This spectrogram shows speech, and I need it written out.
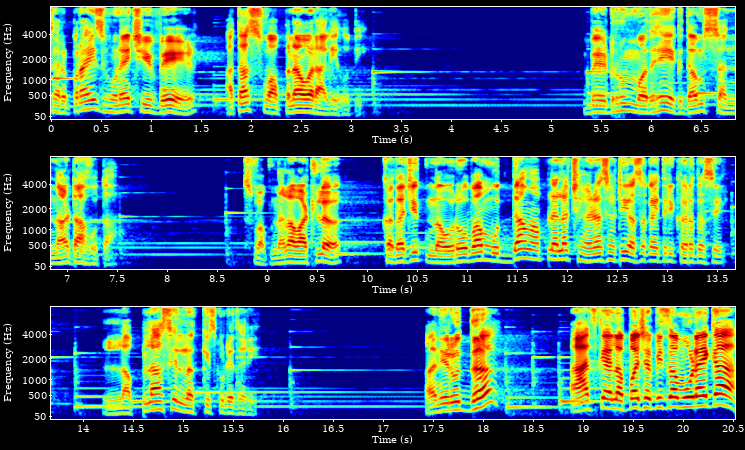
सरप्राईज होण्याची वेळ आता स्वप्नावर आली होती. बेडरूममध्ये एकदम सन्नाटा होता. स्वप्नाला वाटलं कदाचित नवरोबा मुद्दाम आपल्याला छळण्यासाठी असं काहीतरी करत असेल. लपला असेल नक्कीच कुठेतरी. अनिरुद्ध आज काय लपाछपीचा मूड आहे का?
